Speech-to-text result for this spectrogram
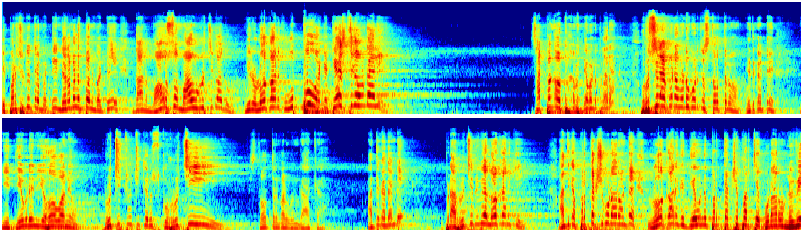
ఈ పరిశుద్ధతను బట్టి నిర్మలత్వాన్ని బట్టి దాని మాంసం మావు రుచి కాదు. మీరు లోకానికి ఉప్పు అంటే టేస్ట్గా ఉండాలి. సప్పంగా ఉప్పు ఏమంటున్నారా రుచి లేకుండా ఉండకూడదు స్తోత్రం. ఎందుకంటే నీ దేవుడైన యహోవాను రుచి చూచి తెలుసుకో. రుచి స్తోత్రం కడుగుని గాక. అంతే కదండి? ఇప్పుడు ఆ రుచి నువ్వే లోకానికి. అందుకే ప్రత్యక్ష గుడారం అంటే లోకానికి దేవుని ప్రత్యక్షపరిచే గుడారం నువ్వే.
